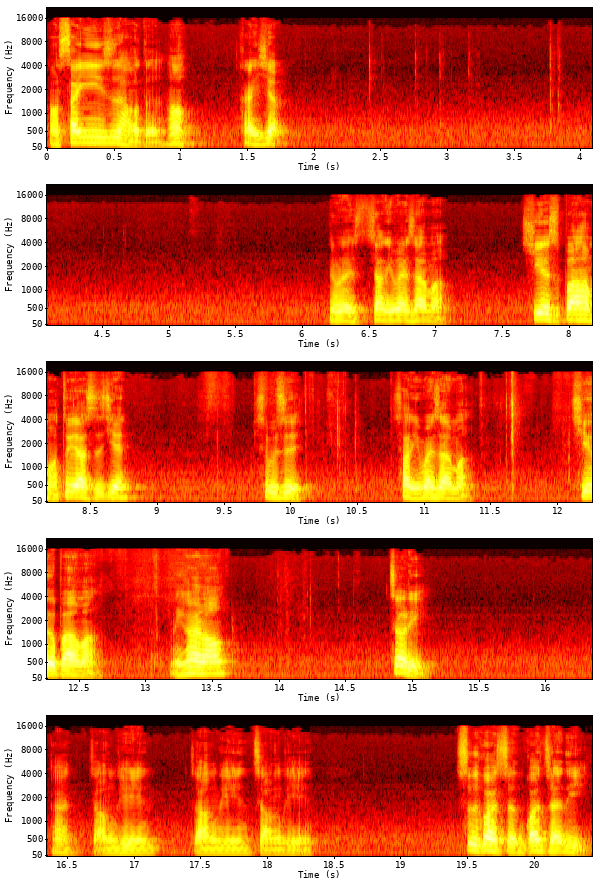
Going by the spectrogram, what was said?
哦，三一是好的哈，看一下。对不对？上礼拜三嘛，七月二十八号嘛，对下时间，是不是？上礼拜三嘛，七二八嘛，你看哦，这里，看涨停，涨停，涨停，四块整关整理，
